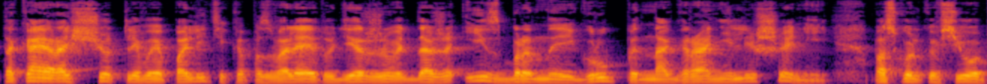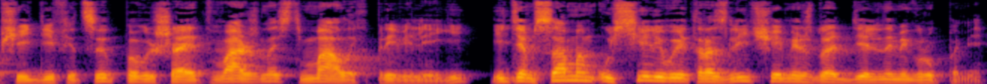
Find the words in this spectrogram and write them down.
Такая расчетливая политика позволяет удерживать даже избранные группы на грани лишений, поскольку всеобщий дефицит повышает важность малых привилегий и тем самым усиливает различия между отдельными группами.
